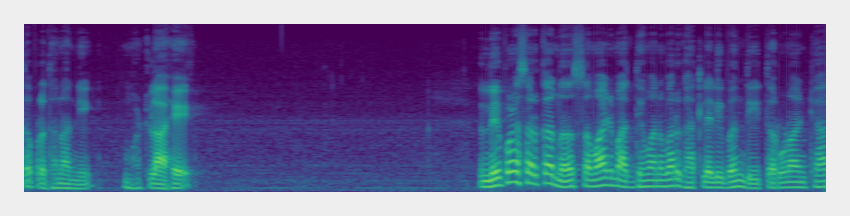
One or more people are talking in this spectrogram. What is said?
पंतप्रधानांनी म्हटलं आहे. नेपाळ सरकारनं समाज माध्यमांवर घातलेली बंदी तरुणांच्या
